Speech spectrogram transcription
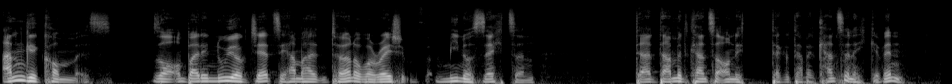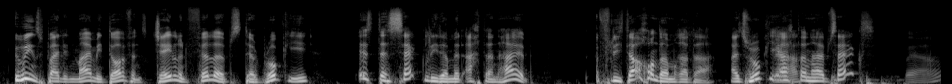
angekommen ist. So, und bei den New York Jets, die haben halt ein Turnover-Ratio minus 16. Da, damit kannst du auch nicht, da, damit kannst du nicht gewinnen. Übrigens bei den Miami Dolphins, Jalen Phillips, der Rookie, ist der Sack-Leader mit 8,5. Fliegt auch unterm Radar. Als Rookie Ja. 8,5 Sacks? Ja.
